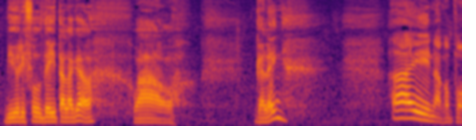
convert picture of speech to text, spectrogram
Beautiful day talaga, oh. Wow. Galing. Ay, nako po.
